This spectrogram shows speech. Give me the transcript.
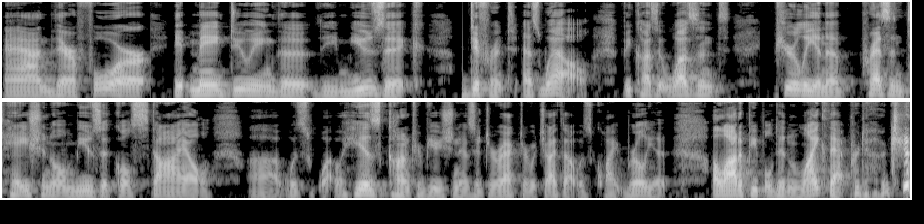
And therefore, it made doing the, the music different as well because it wasn't purely in a presentational musical style uh, was his contribution as a director, which I thought was quite brilliant. A lot of people didn't like that production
